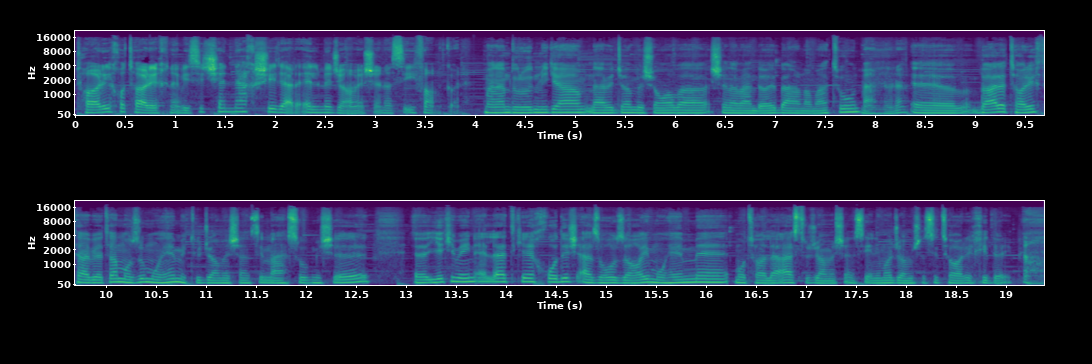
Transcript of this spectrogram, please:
تاریخ و تاریخ نویسی چه نقشی در علم جامعه شناسی ایفا می‌کنه. منم درود میگم نوید جان به شما و شنونده های برنامهتون. ممنونم. بله تاریخ طبیعتا موضوع مهمی تو جامعه شناسی محسوب میشه. یکی به این علت که خودش از حوزه های مهم مطالعه است تو جامعه شناسی یعنی ما جامعه شناسی تاریخی داریم. آها.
